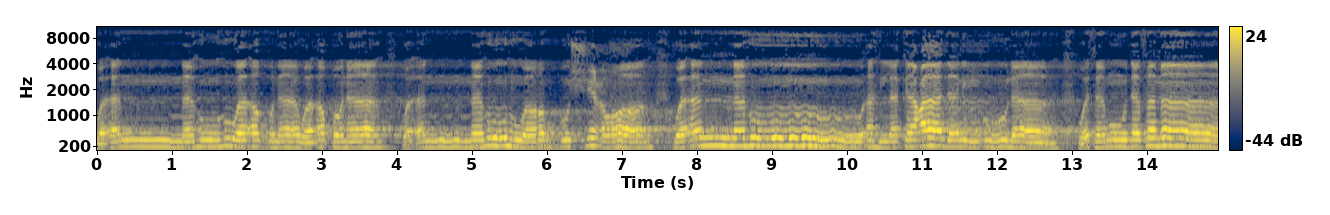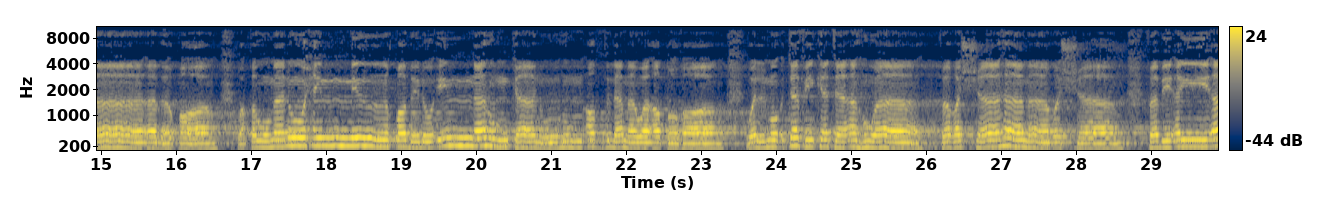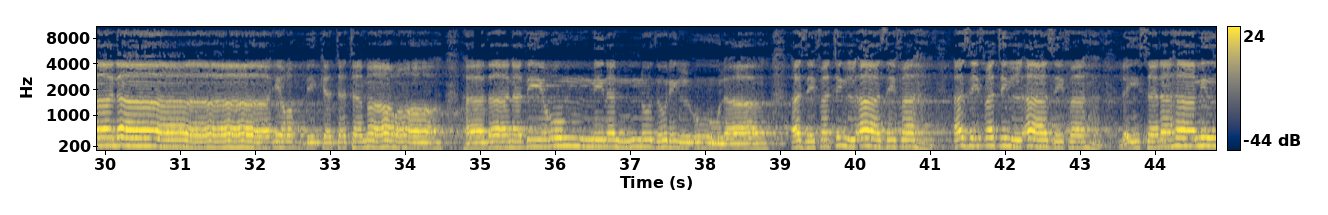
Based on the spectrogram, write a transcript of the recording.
وأنه هو أغنى وأقنى وأنه هو رب الشعرى وأنه أهلك عادا الأولى وثمود فما أبقى وقوم نوح من قبل إنهم كانوا هم أظلم وأطغى والمؤتفكة أهوى فغشاها ما غشا فبأي آلاء ربك تتمارى. هذا نذير من النذر الأولى. أزفت الآزفة أزفت الآزفة. ليس لها من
